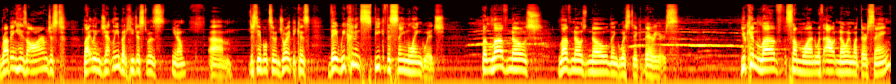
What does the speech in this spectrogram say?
rubbing his arm just lightly and gently, but he just was, you know, um, just able to enjoy it because they, we couldn't speak the same language. But love knows, love knows no linguistic barriers. You can love someone without knowing what they're saying.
